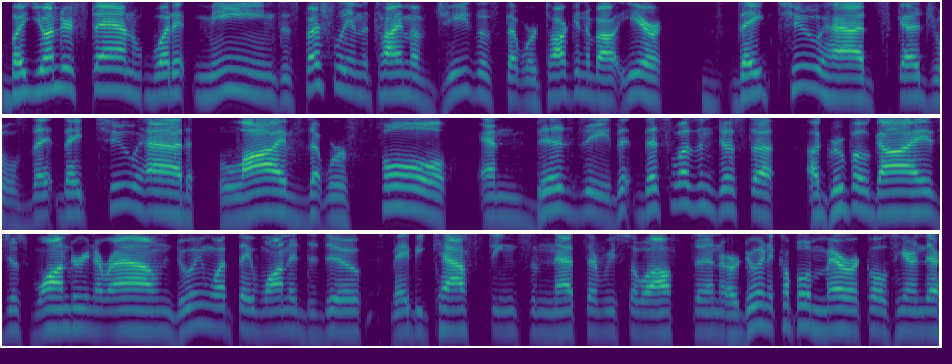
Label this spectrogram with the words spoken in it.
but you understand what it means, especially in the time of Jesus that we're talking about here. They too had schedules. They they too had lives that were full and busy. This wasn't just a, a group of guys just wandering around doing what they wanted to do, maybe casting some nets every so often or doing a couple of miracles here and there.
